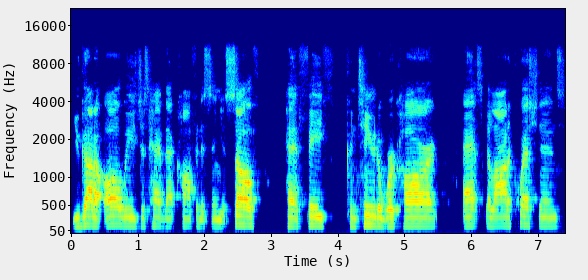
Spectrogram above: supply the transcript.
you got to always just have that confidence in yourself, have faith, continue to work hard, ask a lot of questions,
